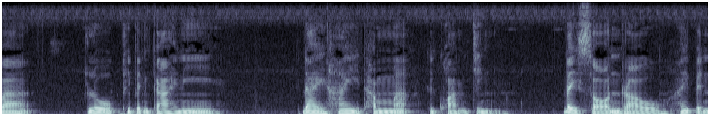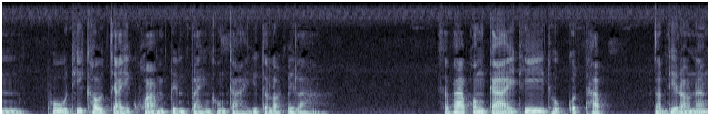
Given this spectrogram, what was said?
ว่า โลกที่เป็นกายนี้ ได้ให้ธรรมะ คือความจริง ได้สอนเราให้เป็นผู้ที่เข้าใจความเปลี่ยนแปลงของกายอยู่ตลอดเวลา สภาพของกายที่ถูกกดทับ ตอนที่เรานั่ง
